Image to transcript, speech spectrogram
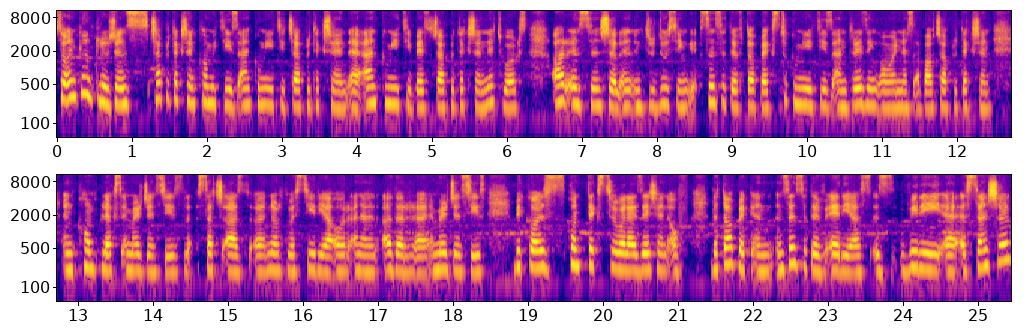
So in conclusions, child protection committees and community child protection uh, and community-based child protection networks are essential in introducing sensitive topics to communities and raising awareness about child protection in complex emergencies such as uh, Northwest Syria or other uh, emergencies because contextualization of the topic in, in sensitive areas is very uh, essential,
